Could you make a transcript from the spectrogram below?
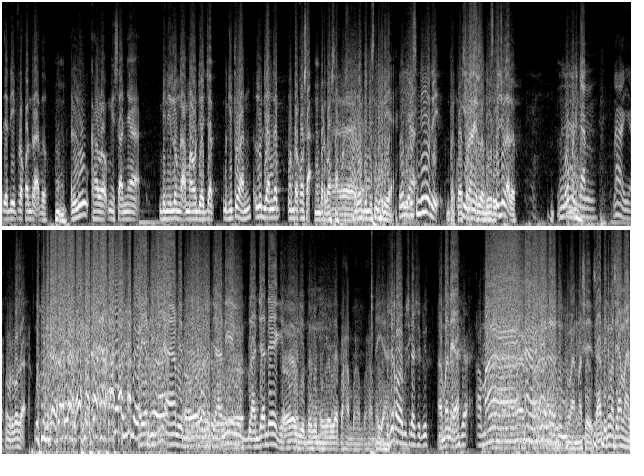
jadi pro kontra tuh. Hmm. Lu kalau misalnya bini lu nggak mau diajak begituan, lu dianggap memperkosa. memperkosa. Eh. Lu bini sendiri ya. Lu Iya. sendiri. Memperkosa Gimana lu? sendiri. Setuju nggak lu? Gue mendingan bayar. Memperkosa. Bayar bininya, bayar bininya Oh, maksudnya betul. nih lu belanja deh gitu. Oh gitu gitu ya ya paham paham paham. Iya. Biasanya kalau bisa kasih duit Aman ya? aja aman. Aman masih saat ini masih aman.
